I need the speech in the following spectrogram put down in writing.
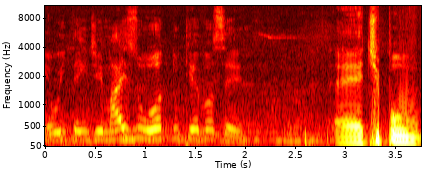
Eu entendi mais o outro do que você. É tipo.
